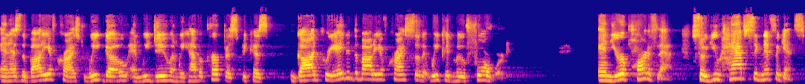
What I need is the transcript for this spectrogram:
And as the body of Christ, we go and we do and we have a purpose because God created the body of Christ so that we could move forward. And you're part of that. So you have significance.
